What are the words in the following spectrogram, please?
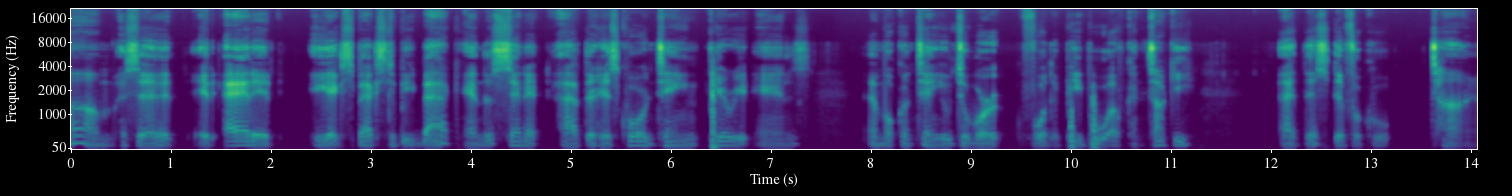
Um, it said it added he expects to be back in the Senate after his quarantine period ends and will continue to work for the people of Kentucky at this difficult time.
